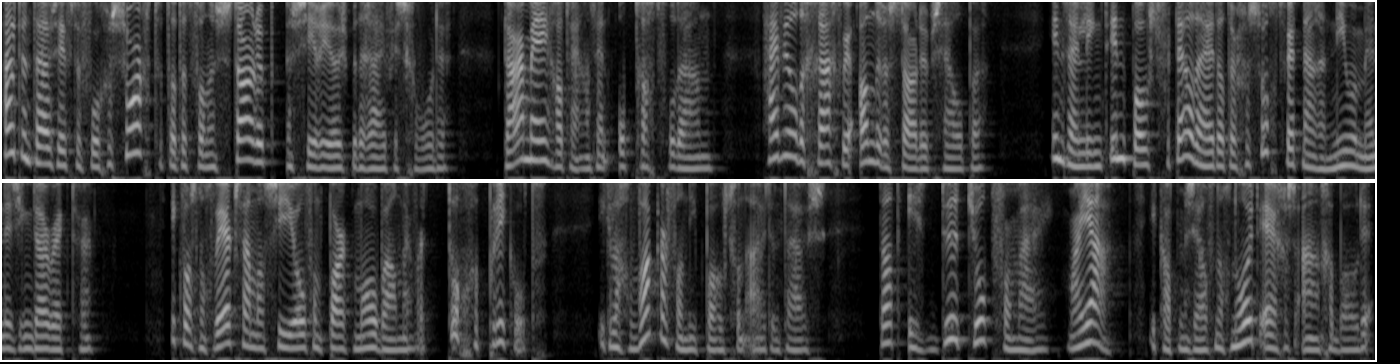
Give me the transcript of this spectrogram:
Uitenthuis heeft ervoor gezorgd dat het van een start-up een serieus bedrijf is geworden. Daarmee had hij aan zijn opdracht voldaan. Hij wilde graag weer andere start-ups helpen. In zijn LinkedIn-post vertelde hij dat er gezocht werd naar een nieuwe managing director. Ik was nog werkzaam als CEO van Park Mobile, maar werd toch geprikkeld. Ik lag wakker van die post van Uitenthuis. Dat is de job voor mij. Maar ja, ik had mezelf nog nooit ergens aangeboden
